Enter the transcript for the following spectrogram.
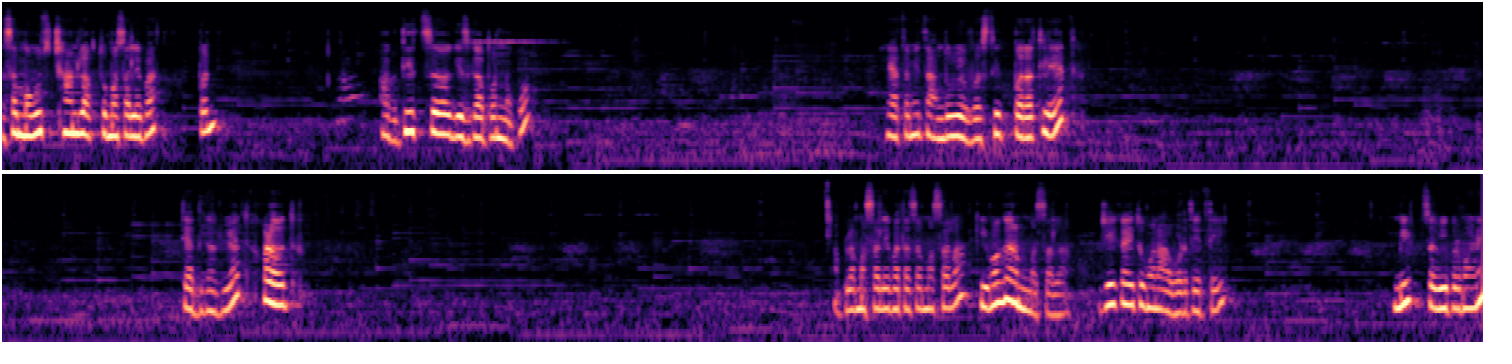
तसा मऊच छान लागतो मसाले भात पण अगदीच गिजगा पण नको. हे आता मी तांदूळ व्यवस्थित परतलेत. त्यात घालूयात हळद. आपला मसाले भाताचा मसाला किंवा गरम मसाला जे काही तुम्हाला आवडते ते. मीठ चवीप्रमाणे.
